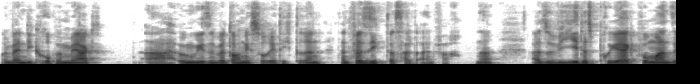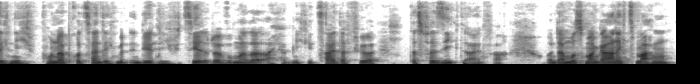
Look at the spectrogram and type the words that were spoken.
Und wenn die Gruppe merkt, ah, irgendwie sind wir doch nicht so richtig drin, dann versiegt das halt einfach. Ne? Also wie jedes Projekt, wo man sich nicht hundertprozentig mit identifiziert oder wo man sagt, ach, ich habe nicht die Zeit dafür, das versiegt einfach. Und da muss man gar nichts machen,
